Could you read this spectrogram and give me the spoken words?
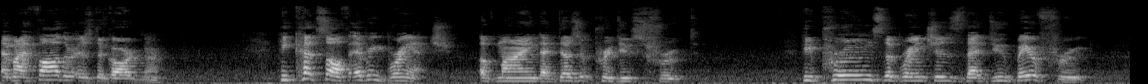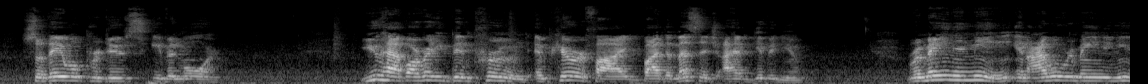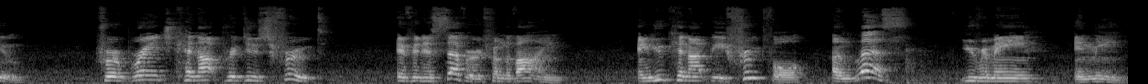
and my Father is the gardener. He cuts off every branch of mine that doesn't produce fruit he prunes the branches that do bear fruit so they will produce even more. You have already been pruned and purified by the message I have given you. Remain in me, and I will remain in you. For a branch cannot produce fruit if it is severed from the vine, and you cannot be fruitful unless you remain in me.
